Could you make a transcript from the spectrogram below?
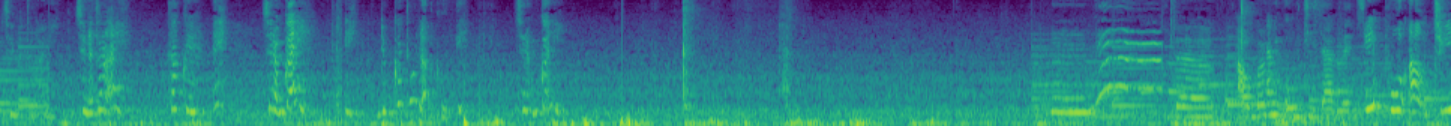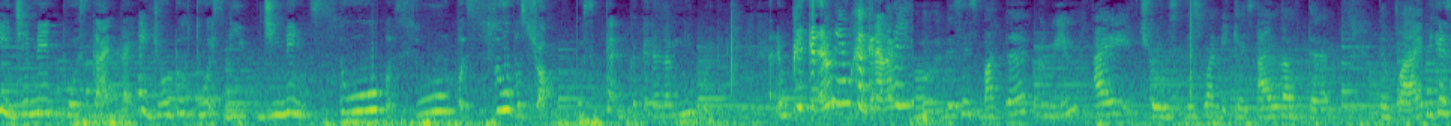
Saya nak tolak ni saya nak tolak ni kaku ya eh saya nak buka ni? Eh dia bukan tolak ke? Eh saya nak buka ni? The album? I'm OT7 They pull out three Jimin postcard. Like I jodoh towards the Jimin Super super super strong. Postcard bukan kat dalam ni pun This is butter cream I chose this one because I love the the vibe. Because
